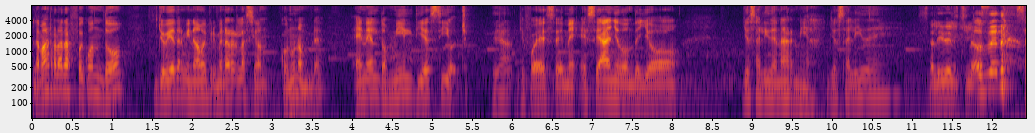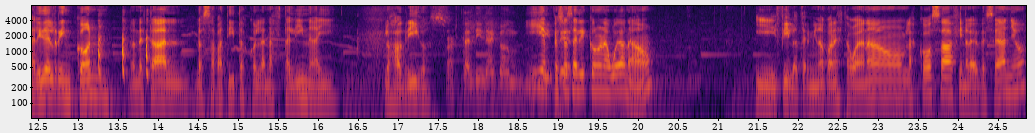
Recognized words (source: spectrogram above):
La más rara fue cuando yo había terminado mi primera relación con un hombre en el 2018, Ya. que fue ese, ese año donde yo, yo salí de Narnia, yo salí de... Salí del closet. Salí del rincón donde estaban los zapatitos con la naftalina ahí, los abrigos. Naftalina con. Y empezó a salir con una huevonao. Y filo, terminó con esta huevonao las cosas a finales de ese año.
